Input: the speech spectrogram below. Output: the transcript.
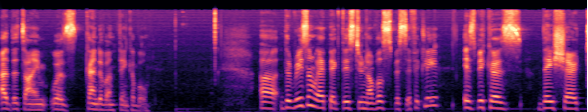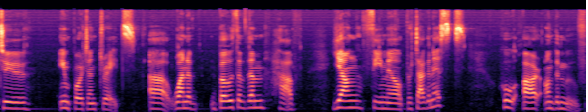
at the time was kind of unthinkable. Uh, the reason why I picked these two novels specifically is because they share two important traits. Uh, one of both of them have young female protagonists who are on the move,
